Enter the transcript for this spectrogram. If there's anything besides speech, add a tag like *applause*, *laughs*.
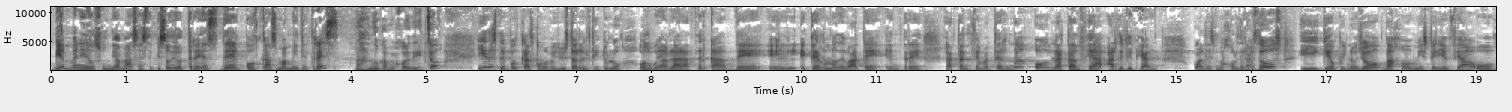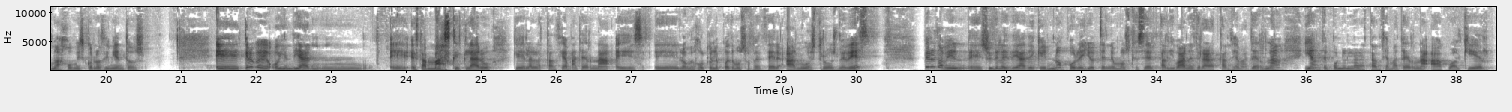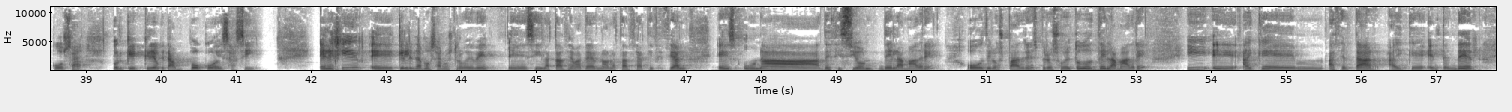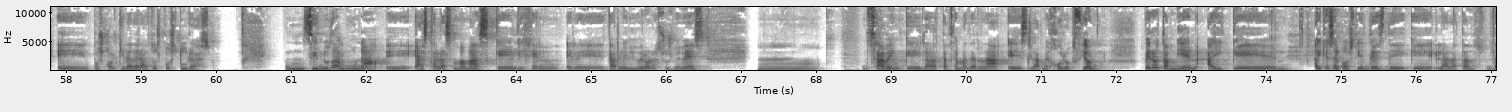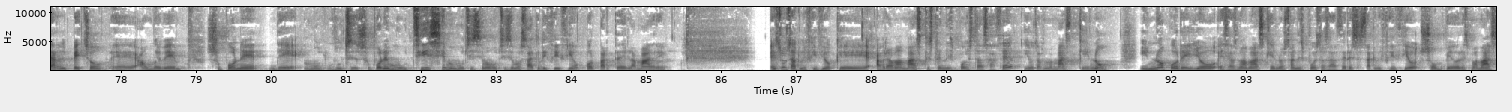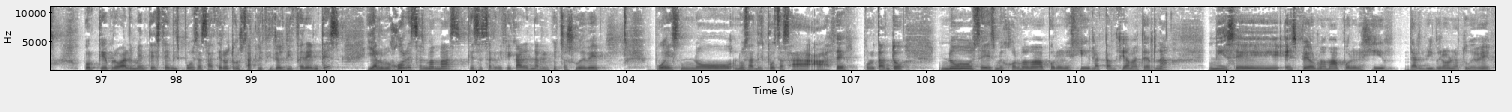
Bienvenidos un día más a este episodio 3 del podcast Mami de 3, *laughs* nunca mejor dicho. Y en este podcast, como habéis visto en el título, os voy a hablar acerca del eterno debate entre lactancia materna o lactancia artificial. ¿Cuál es mejor de las dos? ¿Y qué opino yo bajo mi experiencia o bajo mis conocimientos? Eh, creo que hoy en día mm, eh, está más que claro que la lactancia materna es eh, lo mejor que le podemos ofrecer a nuestros bebés. Pero también soy de la idea de que no por ello tenemos que ser talibanes de la lactancia materna y anteponer la lactancia materna a cualquier cosa, porque creo que tampoco es así. Elegir qué le damos a nuestro bebé, si lactancia materna o lactancia artificial, es una decisión de la madre o de los padres, pero sobre todo de la madre. Y eh, hay que mm, aceptar, hay que entender eh, pues cualquiera de las dos posturas. Mm, sin duda alguna, eh, hasta las mamás que eligen darle biberón a sus bebés mm, saben que la lactancia materna es la mejor opción pero también hay que, hay que ser conscientes de que la lactancia, dar el pecho eh, a un bebé supone, de, supone muchísimo, muchísimo, muchísimo sacrificio por parte de la madre. Es un sacrificio que habrá mamás que estén dispuestas a hacer y otras mamás que no. Y no por ello esas mamás que no están dispuestas a hacer ese sacrificio son peores mamás, porque probablemente estén dispuestas a hacer otros sacrificios diferentes y a lo mejor esas mamás que se sacrifican en dar el pecho a su bebé pues no, no están dispuestas a, a hacer. Por lo tanto, no se es mejor mamá por elegir lactancia materna, ni se es peor mamá por elegir dar el biberón a tu bebé.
